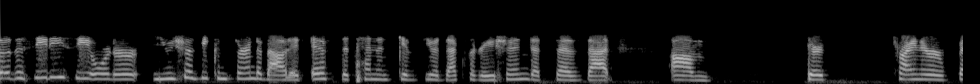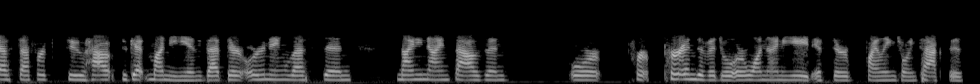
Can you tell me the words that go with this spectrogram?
So the CDC order, you should be concerned about it if the tenant gives you a declaration that says that um, they're trying their best efforts to how to get money and that they're earning less than ninety nine thousand or per per individual or one ninety eight if they're filing joint taxes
